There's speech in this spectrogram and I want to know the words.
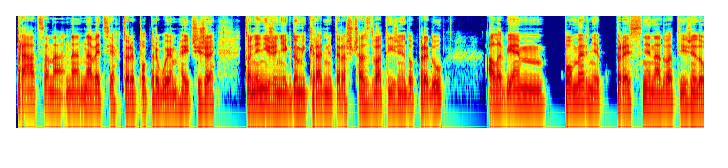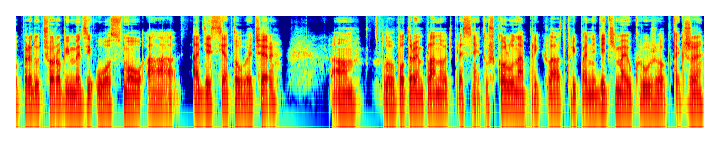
práca na, na, na veciach, ktoré potrebujem. Hej, čiže to není, že niekto mi kradne teraz čas dva týždne dopredu, ale viem pomerne presne na dva týždne dopredu, čo robím medzi 8 a, a 10 večer, um, lebo potrebujem plánovať presne aj tú školu napríklad, prípadne deti majú krúžok, takže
